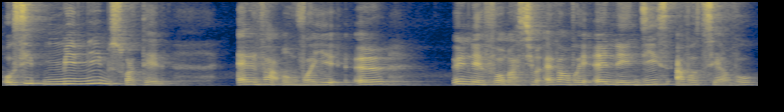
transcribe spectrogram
aussi minime soit-elle, elle va envoyer un, une information, elle va envoyer un indice à votre cerveau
